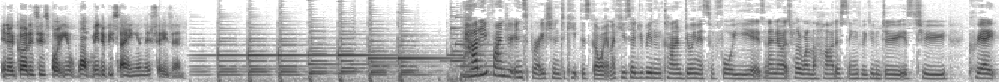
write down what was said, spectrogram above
you know, God, is this what you want me to be saying in this season? How do you find your inspiration to keep this going? Like you said, you've been kind of doing this for four years, and I know it's probably one of the hardest things we can do is to create,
